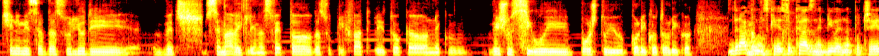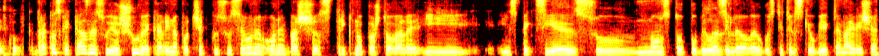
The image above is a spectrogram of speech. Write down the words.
чини ми се да су луѓи веќе се навикли на све тоа, да су прихватили тоа као некој вишу силу и поштују колико толико. Драконске Но... су казне биле на почетку. Драконске казне су још увек, али на почетку су се оне, оне баш стрикно поштовале и инспекције су нон-стоп обилазиле ове угостителски објекте највише.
